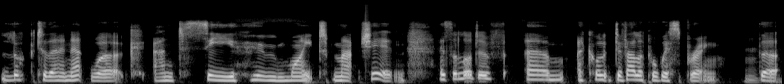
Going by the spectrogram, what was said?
look to their network and to see who might match in. There's a lot of, um, I call it developer whispering, mm-hmm. that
